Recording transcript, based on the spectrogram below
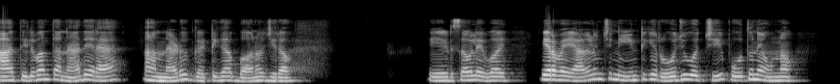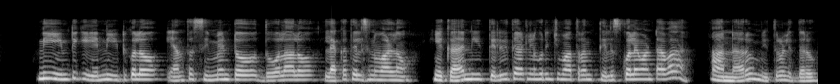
ఆ తెలివంతా నాదేరా అన్నాడు గట్టిగా బానోజీరావు ఏడుసవులేవోయ్ ఇరవై ఏళ్ళ నుంచి నీ ఇంటికి రోజూ వచ్చి పోతూనే ఉన్నాం. నీ ఇంటికి ఎన్ని ఇటుకలో ఎంత సిమెంటో దూలాలో లెక్క తెలిసిన వాళ్ళం. ఇక నీ తెలివితేటల గురించి మాత్రం తెలుసుకోలేమంటావా? అన్నారు మిత్రులిద్దరూ.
